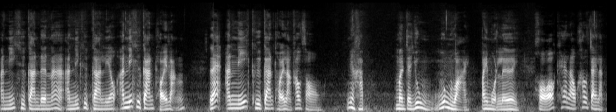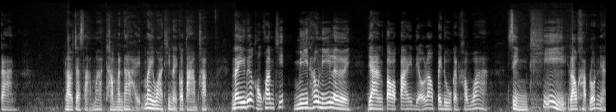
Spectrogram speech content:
อันนี้คือการเดินหน้า อันนี้คือการเลี้ยว อันนี้คือการถอยหลัง และอันนี้คือการถอยหลังเข้าซอง เนี่ยครับ มันจะยุ่งวุ่นวายไปหมดเลย ขอแค่เราเข้าใจหลักการ เราจะสามารถทำมันได้ ไม่ว่าที่ไหนก็ตามครับ ในเรื่องของความคิดมีเท่านี้เลย อย่างต่อไปเดี๋ยวเราไปดูกันครับว่า สิ่งที่เราขับรถเนี่ย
